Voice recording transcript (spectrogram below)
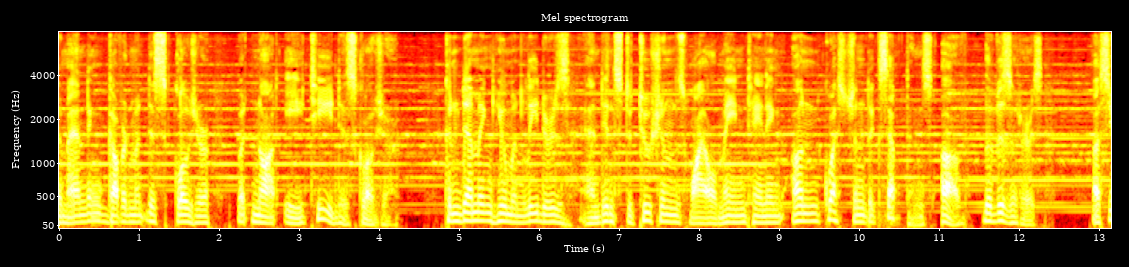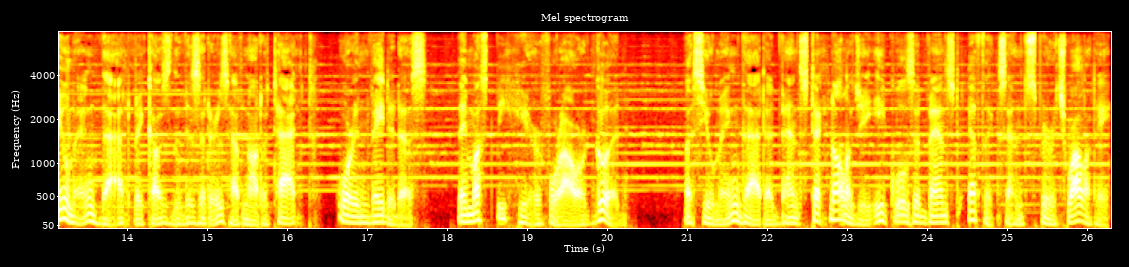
demanding government disclosure but not ET disclosure, condemning human leaders and institutions while maintaining unquestioned acceptance of the visitors, assuming that because the visitors have not attacked or invaded us, they must be here for our good assuming that advanced technology equals advanced ethics and spirituality,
